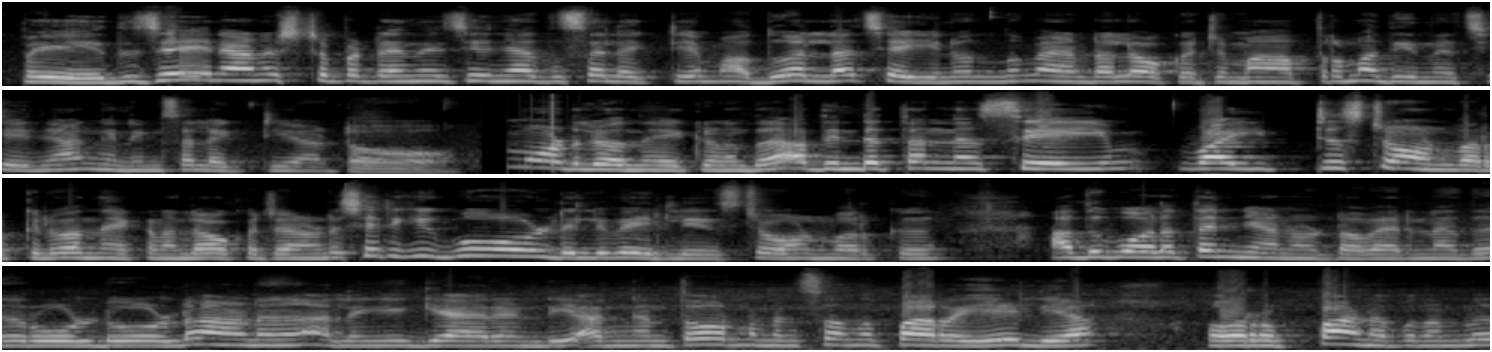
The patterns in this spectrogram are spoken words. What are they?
അപ്പോൾ ഏത് ചെയിനാണ് ഇഷ്ടപ്പെട്ടതെന്ന് വെച്ച് കഴിഞ്ഞാൽ അത് സെലക്ട് ചെയ്യാം. അതുമല്ല ചെയിനൊന്നും വേണ്ട ലോക്കറ്റ് മാത്രം മതി എന്ന് വെച്ച് കഴിഞ്ഞാൽ അങ്ങനെയും സെലക്ട് ചെയ്യാം കേട്ടോ മോഡൽ വന്നേക്കണത് അതിന്റെ തന്നെ സെയിം വൈറ്റ് സ്റ്റോൺ വർക്കിൽ വന്നേക്കണ ലോക്കറ്റാണ് ശരിക്കും ഗോൾഡിൽ വരില്ലേ സ്റ്റോൺ വർക്ക് അതുപോലെ തന്നെയാണ് കേട്ടോ വരുന്നത് റോൾഡ് ഗോൾഡ് ആണ് അല്ലെങ്കിൽ ഗ്യാരണ്ടി അങ്ങനത്തെ ഓർണമെന്റ്സ് ഒന്നും പറയില്ല ഉറപ്പാണ്. അപ്പോൾ നമ്മൾ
